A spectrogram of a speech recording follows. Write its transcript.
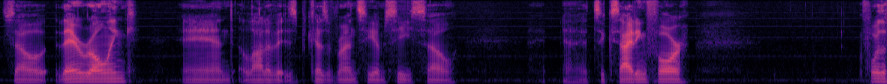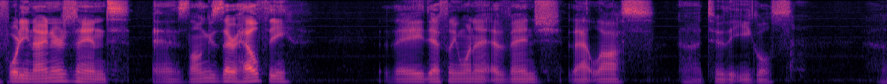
So they're rolling, and a lot of it is because of Run CMC. So uh, it's exciting for for the 49ers, and as long as they're healthy, they definitely want to avenge that loss uh, to the Eagles. uh,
